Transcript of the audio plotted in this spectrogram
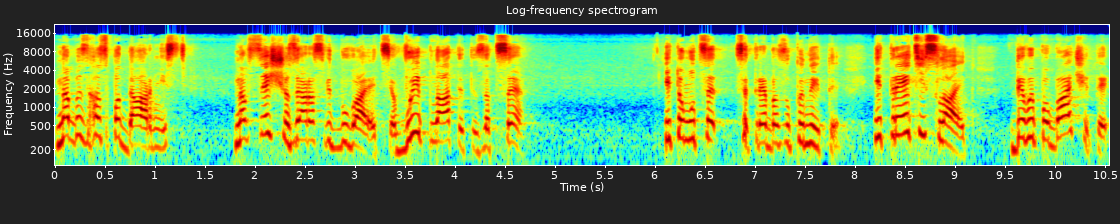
на безгосподарність, на все, що зараз відбувається. Ви платите за це. І тому це, це треба зупинити. І третій слайд, де ви побачите,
